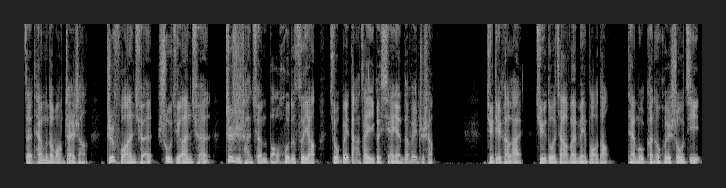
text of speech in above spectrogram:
在 Temu 的网站上，支付安全、数据安全、知识产权保护的字样就被打在一个显眼的位置上。具体看来，据多家外媒报道，Temu 可能会收集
